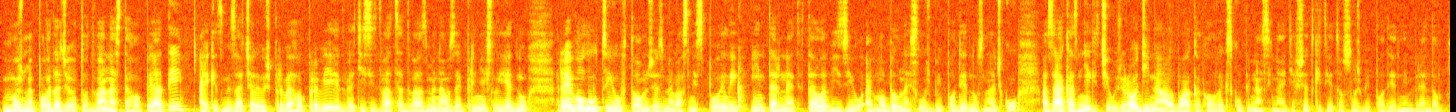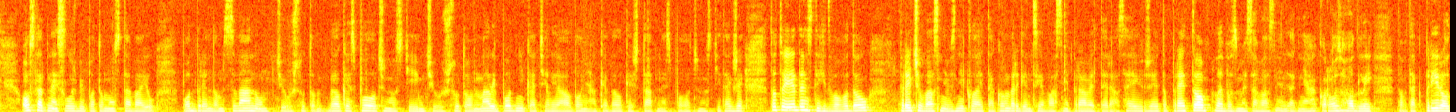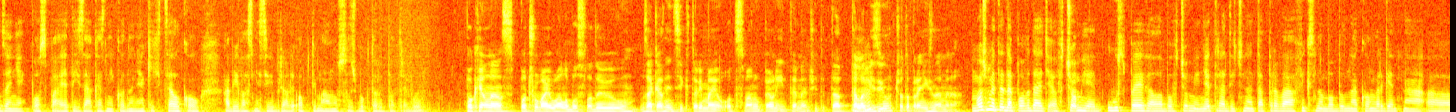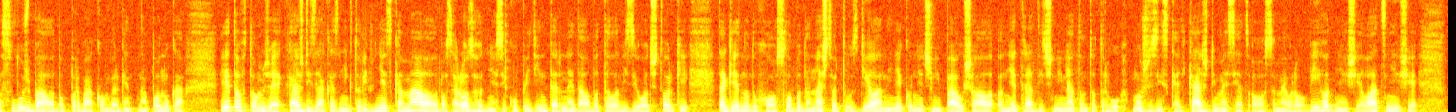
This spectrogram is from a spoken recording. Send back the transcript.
môžeme povedať, že od toho 12.5., aj keď sme začali už 1.1.2022, sme naozaj priniesli jednu revolúciu v tom, že sme vlastne spojili internet, televíziu aj mobilné služby pod jednu značku a zákazník, či už rodina alebo akákoľvek skupina si nájde všetky tieto služby pod jedným brandom. Ostatné služby potom ostávajú pod brandom Svanu, či už sú to veľké spoločnosti, či už sú to malí podnikatelia alebo nejaké veľké štátne spoločnosti. Takže toto je jeden z tých dôvodov, prečo vlastne vznikla aj tá konvergencia vlastne práve teraz. Hej, že je to preto, lebo sme sa vlastne tak nejako rozhodli to tak prirodzene pospájať tých zákazníkov do nejakých celkov, aby vlastne si vybrali optimálnu službu, ktorú potrebujú. Pokiaľ nás počúvajú alebo sledujú zákazníci, ktorí majú od Svanu pevný internet, či teda televíziu, čo to pre nich znamená? Môžeme teda povedať, v čom je úspech alebo v čom je netradičná tá prvá fixno-mobilná konvergentná služba alebo prvá konvergentná ponuka. Je to v tom, že každý zákazník, ktorý dneska mal alebo sa rozhodne si kúpiť internet alebo televíziu od štvorky, tak jednoducho sloboda na štvrtú, zdieľaný nekonečný paušál, netradičný na tomto trhu môže získať každý mesiac o 8 eur výhodnejšie, lacnejšie.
